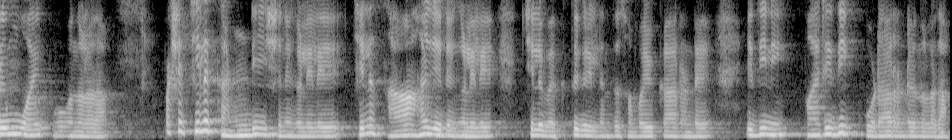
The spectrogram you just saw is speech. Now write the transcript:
റിമൂവ് ആയി പോകുന്നുള്ളതാണ് പക്ഷെ ചില കണ്ടീഷനുകളിൽ ചില സാഹചര്യങ്ങളിൽ ചില വ്യക്തികളിൽ എന്ത് സംഭവിക്കാറുണ്ട്? ഇതിന് പരിധി കൂടാറുണ്ട് എന്നുള്ളതാണ്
